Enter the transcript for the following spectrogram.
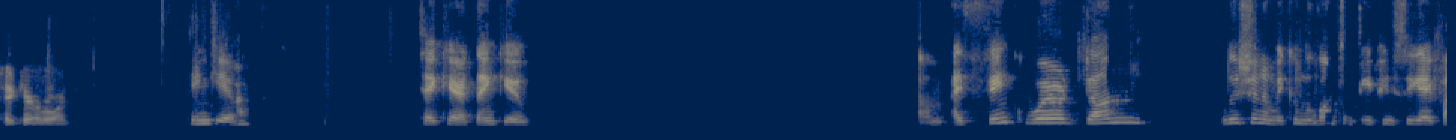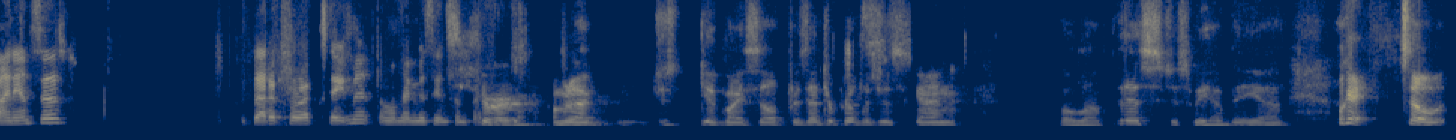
Take care, everyone. Thank you. Take care. Thank you. Um, I think we're done, Lucian, and we can move on to BPCA finances. Is that a correct statement? Or am I missing something? Sure. I'm gonna just give myself presenter privileges again. Pull up this, just we have the, uh, okay, so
